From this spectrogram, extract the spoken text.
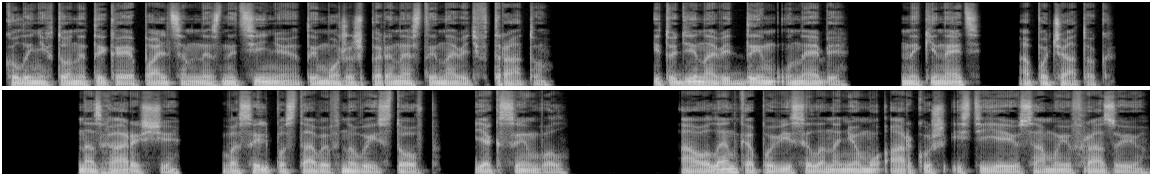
коли ніхто не тикає пальцем, не знецінює, ти можеш перенести навіть втрату. І тоді навіть дим у небі не кінець, а початок. На згарищі Василь поставив новий стовп, як символ. А Оленка повісила на ньому аркуш із тією самою фразою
